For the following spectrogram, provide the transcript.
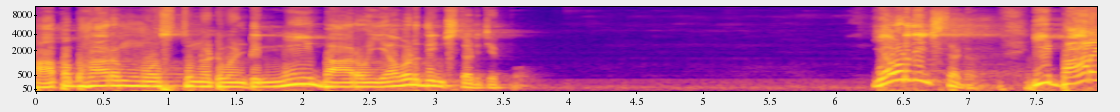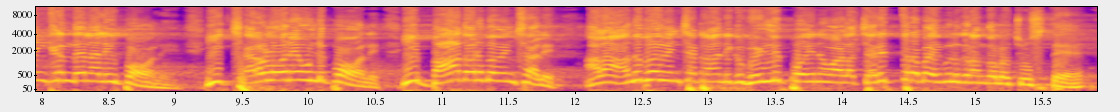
పాపభారం మోస్తున్నటువంటి నీ భారం ఎవడు దించుతాడు చెప్పు. ఎవడు దించుతాడు? ఈ భారం క్రిందే నలిగిపోవాలి ఈ చెరలోనే ఉండిపోవాలి. ఈ బాధ అనుభవించాలి. అలా అనుభవించటానికి వెళ్ళిపోయిన వాళ్ళ చరిత్ర బైబిల్ గ్రంథంలో చూస్తే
